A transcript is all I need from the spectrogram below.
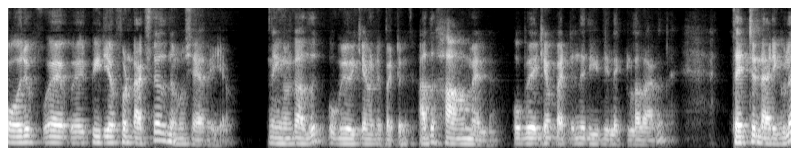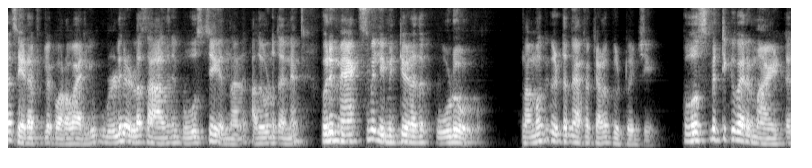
ഒരു പി ഡി എഫ് ഉണ്ടാക്കി അത് നമ്മൾ ഷെയർ ചെയ്യാം. നിങ്ങൾക്ക് അത് ഉപയോഗിക്കാൻ വേണ്ടി പറ്റും. അത് ഹാം അല്ല. ഉപയോഗിക്കാൻ പറ്റുന്ന രീതിയിലേക്കുള്ളതാണ്. തെറ്റുണ്ടായിരിക്കില്ല. സൈഡ് എഫക്റ്റ് കുറവായിരിക്കും. ഉള്ളിലുള്ള സാധനം ബൂസ്റ്റ് ചെയ്യുന്നതാണ്. അതുകൊണ്ട് തന്നെ ഒരു മാക്സിമം ലിമിറ്റ് വരെ അത് കൂടുകയുള്ളൂ. നമുക്ക് കിട്ടുന്ന എഫക്റ്റ് ആണ് കിട്ടുകയും ചെയ്യും. കോസ്മെറ്റിക് പരമായിട്ട്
